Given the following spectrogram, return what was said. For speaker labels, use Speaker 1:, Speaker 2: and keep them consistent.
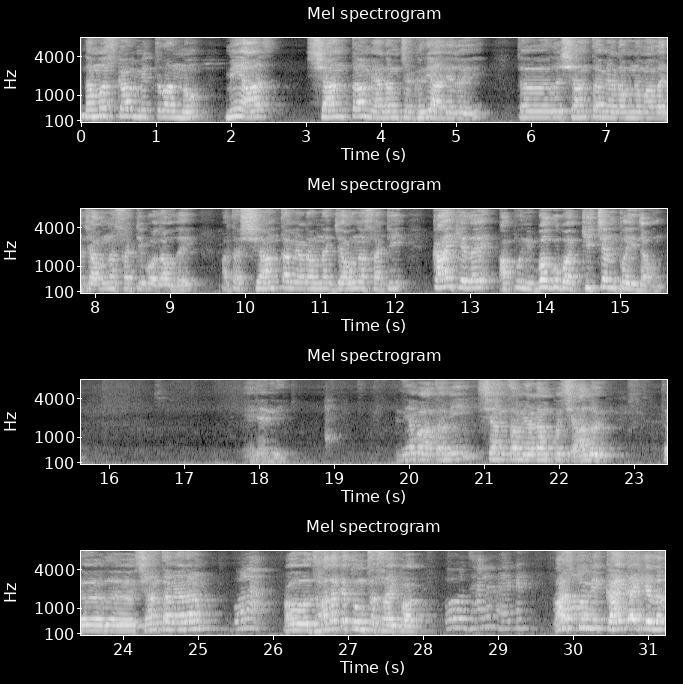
Speaker 1: नमस्कार मित्रांनो मी आज शांता मॅडमच्या घरी आलेलो आहे. तर शांता मॅडमनं मला जेवणासाठी बोलावलंय. आता शांता मॅडमनं जेवणासाठी काय केलंय? आपण बघू बघ किचन पै जाऊन. हे बघ आता मी शांता मॅडम पशी आलोय. तर शांता मॅडम?
Speaker 2: बोला.
Speaker 1: अहो झाला का तुमचा स्वयंपाक? आज तुम्ही काय काय केलं?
